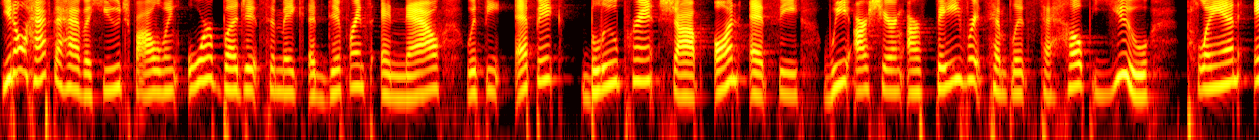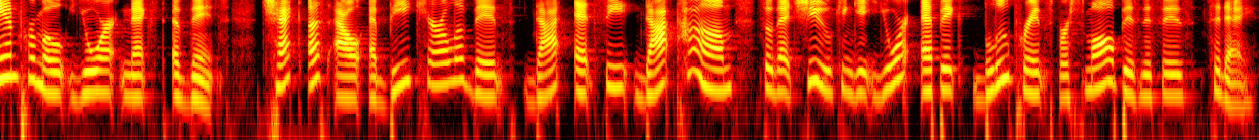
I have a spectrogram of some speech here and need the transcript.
You don't have to have a huge following or budget to make a difference. And now, with the Epic Blueprint Shop on Etsy, we are sharing our favorite templates to help you plan and promote your next event. Check us out at bcarrollevents.etsy.com so that you can get your epic blueprints for small businesses today.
